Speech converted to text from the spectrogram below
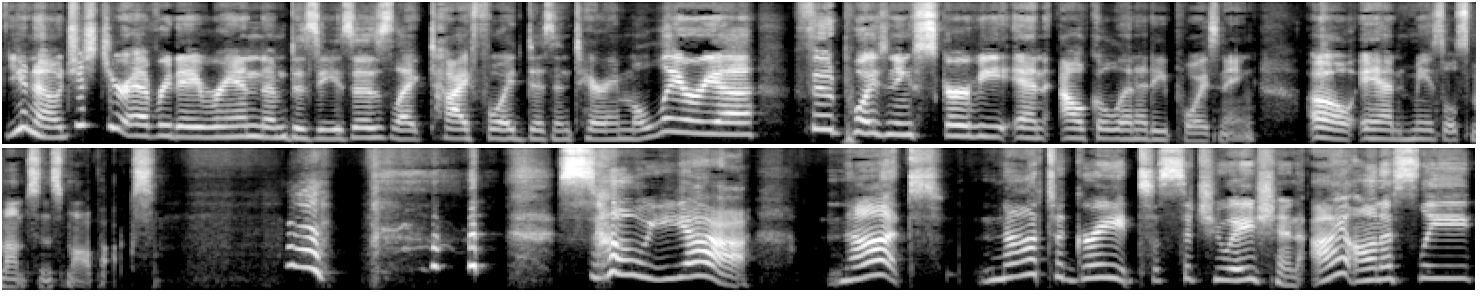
you know, just your everyday random diseases like typhoid, dysentery, malaria, food poisoning, scurvy, and alkalinity poisoning. Oh, and measles, mumps, and smallpox. so, yeah, not not a great situation. I honestly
